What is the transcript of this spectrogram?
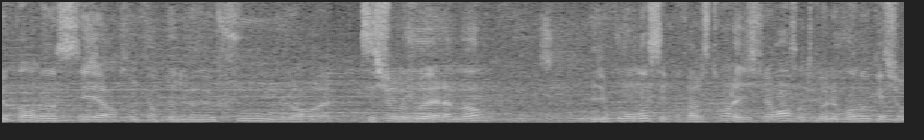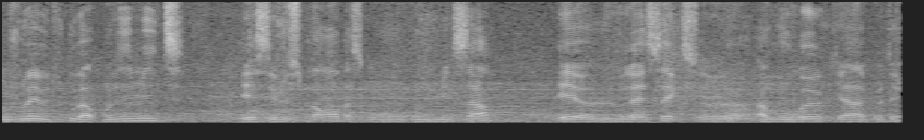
le porno, c'est un truc un peu de, fou, genre euh, c'est surjoué à la mort. Et du coup, en gros, c'est pour faire justement la différence entre le porno qui est surjoué, où du coup, bah, on imite et c'est juste marrant parce qu'on imite ça, et euh, le vrai sexe amoureux qu'il y a à côté.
